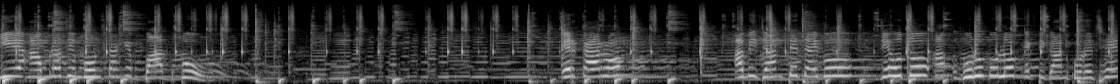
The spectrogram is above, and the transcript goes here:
গিয়ে আমরা যে মনটাকে বাঁধবো। এর কারণ আমি জানতে চাইব, যেহেতু গুরুমূলক একটি গান করেছেন,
